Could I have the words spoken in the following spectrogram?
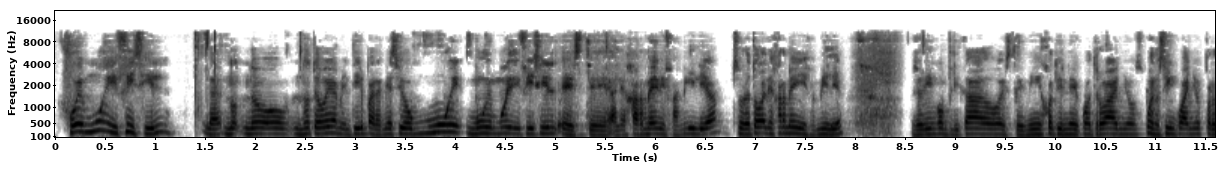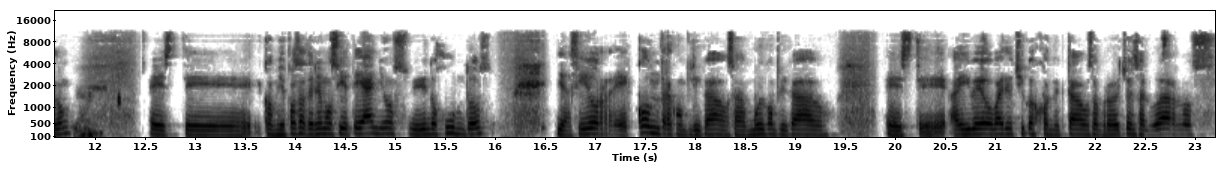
Fue muy difícil. La- no, no, no te voy a mentir, para mí ha sido muy, muy, muy difícil este, alejarme de mi familia, sobre todo alejarme de mi familia. Es bien complicado. Este, mi hijo tiene cuatro años, bueno, cinco años, perdón. Este, con mi esposa tenemos siete años viviendo juntos y ha sido recontra complicado, o sea, muy complicado. Este, ahí veo varios chicos conectados, aprovecho en saludarlos.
